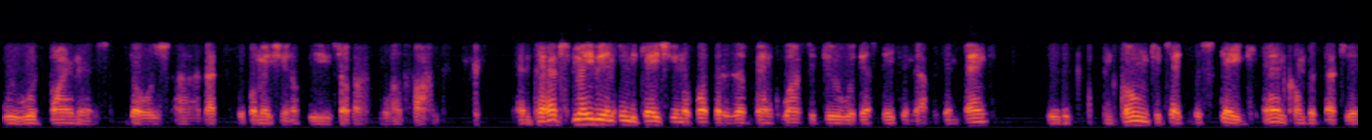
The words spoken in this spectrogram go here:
we would finance those uh, that formation of the sovereign wealth fund, and perhaps maybe an indication of what the Reserve Bank wants to do with their stake in the African Bank is going to take the stake and convert that to a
